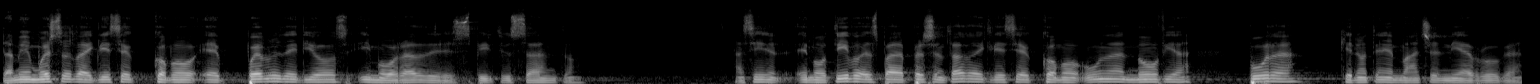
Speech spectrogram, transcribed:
También muestra la iglesia como el pueblo de Dios y morada del Espíritu Santo. Así, el motivo es para presentar a la iglesia como una novia pura que no tiene mancha ni arruga.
